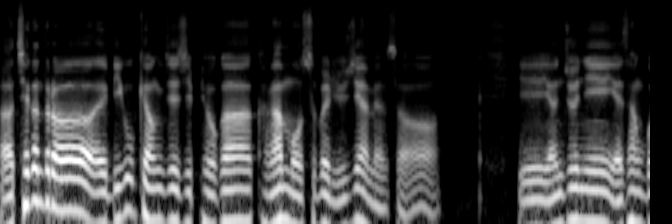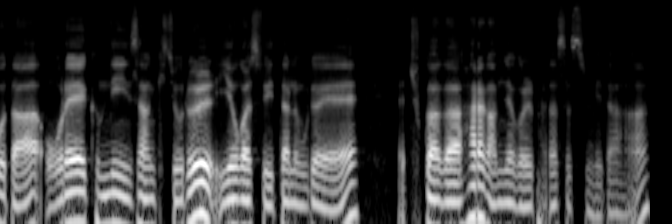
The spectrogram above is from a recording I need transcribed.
어, 최근 들어 미국 경제 지표가 강한 모습을 유지하면서 이 연준이 예상보다 올해 금리 인상 기조를 이어갈 수 있다는 우려에 주가가 하락 압력을 받았었습니다.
